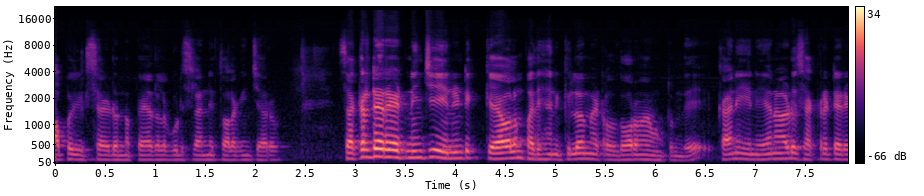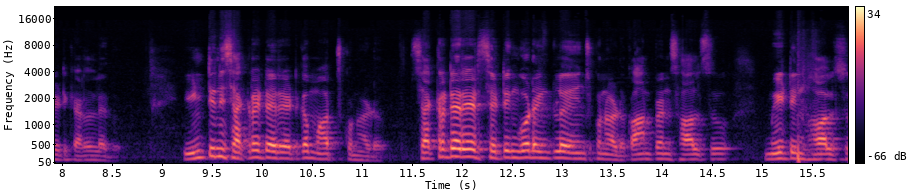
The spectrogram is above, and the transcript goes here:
ఆపోజిట్ సైడ్ ఉన్న పేదల గుడిసెలన్నీ తొలగించారు. సెక్రటేరియట్ నుంచి ఈయనింటికి కేవలం పదిహేను కిలోమీటర్ల దూరమే ఉంటుంది. కానీ ఈయన ఏనాడు సెక్రటేరియట్కి వెళ్ళలేదు. ఇంటిని సెక్రటేరియట్గా మార్చుకున్నాడు. సెక్రటేరియట్ సెట్టింగ్ కూడా ఇంట్లో వేయించుకున్నాడు. కాన్ఫరెన్స్ హాల్స్ మీటింగ్ హాల్స్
